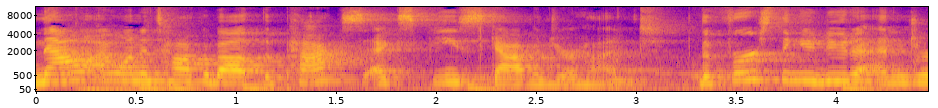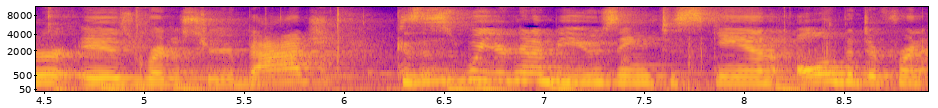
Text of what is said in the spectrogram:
Now I want to talk about the PAX XP scavenger hunt. The first thing you do to enter is register your badge because this is what you're gonna be using to scan all the different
